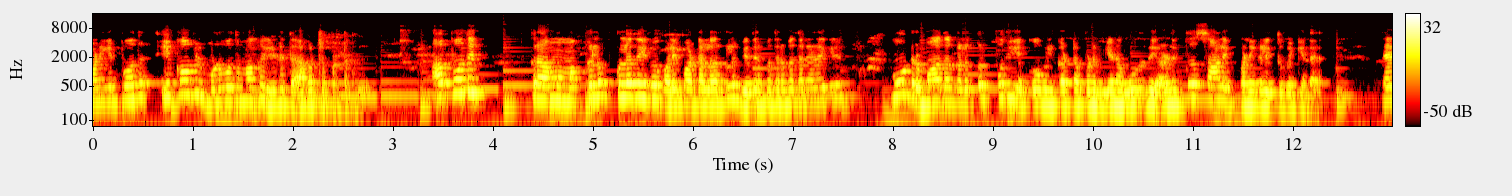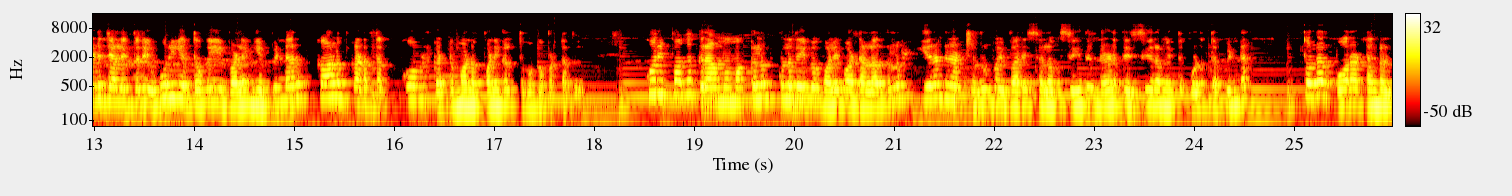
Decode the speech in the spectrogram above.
பணியின் போது இக்கோவில் முழுவதுமாக இடித்து அகற்றப்பட்டது. அப்போது கிராம மக்களும் குலதெய்வ வழிபாட்டாளர்களும் எதிர்ப்பு தெரிவித்த நிலையில் மூன்று மாதங்களுக்குள் புதிய கோவில் கட்டப்படும் என உறுதி அளித்து சாலை பணிகளை துவங்கினர் நெடுஞ்சாலைத்துறை உரிய தொகையை வழங்கிய பின்னர் காலம் கடந்த கோவில் கட்டுமான பணிகள் துவங்கப்பட்டது குறிப்பாக கிராம மக்களும் குலதெய்வ வழிபாட்டாளர்களும் இரண்டு லட்சம் ரூபாய் வரை செலவு செய்து நிலத்தை சீரமைத்து கொடுத்த பின்னர் தொடர் போராட்டங்கள்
